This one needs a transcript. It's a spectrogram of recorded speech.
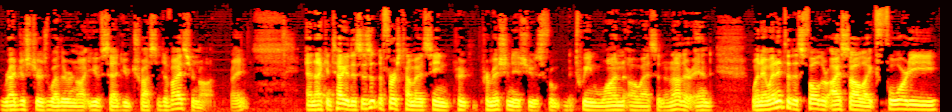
registers whether or not you've said you trust a device or not, right? And I can tell you this isn't the first time I've seen per- permission issues from between one OS and another. And when I went into this folder, I saw like 40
